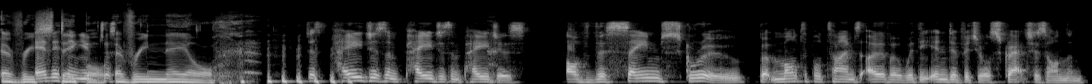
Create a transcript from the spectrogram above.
every staple, just, every nail. just pages and pages and pages of the same screw, but multiple times over with the individual scratches on them,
